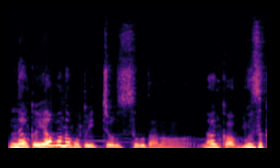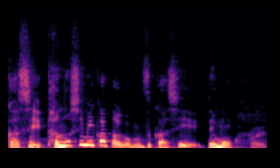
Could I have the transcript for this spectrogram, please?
なんか野暮なこと言っちゃいそうだな。なんか難しい。楽しみ方が難しい。でもはい、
